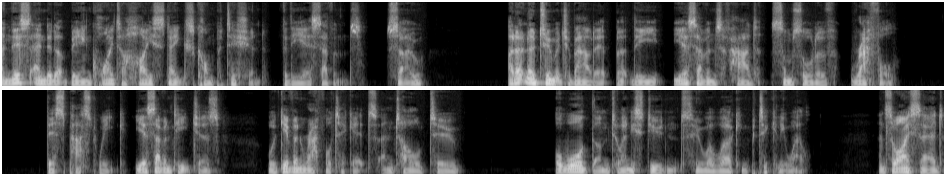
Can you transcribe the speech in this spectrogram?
And this ended up being quite a high stakes competition for the year sevens. So I don't know too much about it, but the year sevens have had some sort of raffle this past week. Year seven teachers were given raffle tickets and told to award them to any students who were working particularly well. And so I said,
